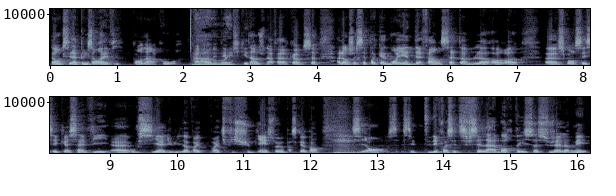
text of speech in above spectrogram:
Donc, c'est la prison à vie qu'on encourt quand ah, on est oui. impliqué dans une affaire comme ça. Alors, je ne sais pas quel moyen de défense cet homme-là aura. Euh, ce qu'on sait, c'est que sa vie euh, aussi à lui là, va, être, va être fichue, bien sûr, parce que bon, on, des fois c'est difficile à aborder ce sujet-là, mais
